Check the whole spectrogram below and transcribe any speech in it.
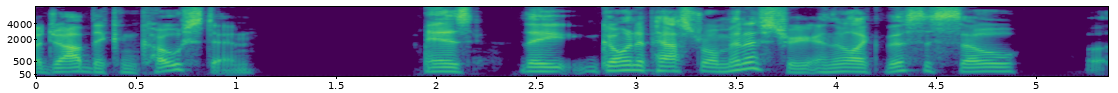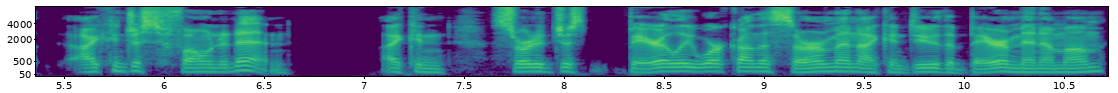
a job they can coast in is they go into pastoral ministry and they're like, this is so, uh, I can just phone it in. I can sort of just barely work on the sermon. I can do the bare minimum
